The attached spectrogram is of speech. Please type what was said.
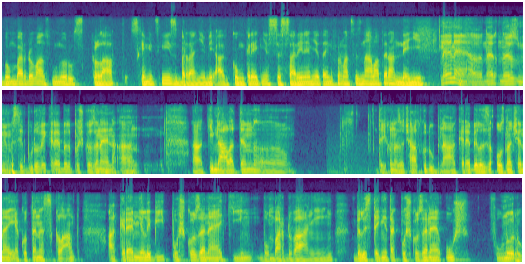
bombardován v únoru sklad s chemickými zbraněmi a konkrétně se Sarinem mě ta informace známa teda není. Ne, ne, ne nerozumím si. Budovy, které byly poškozené na, a, tím náletem teď na začátku dubna, které byly označené jako ten sklad a které měly být poškozené tím bombardováním, byly stejně tak poškozené už v únoru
